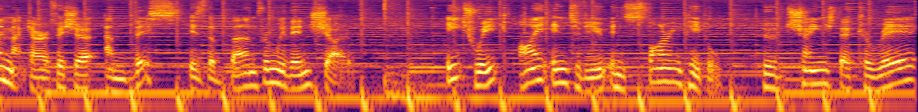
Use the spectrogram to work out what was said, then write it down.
I'm Matt Garrow Fisher, and this is the Burn From Within show. Each week, I interview inspiring people who have changed their career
